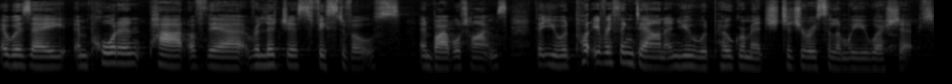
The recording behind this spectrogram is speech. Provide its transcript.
It was a important part of their religious festivals in Bible times that you would put everything down and you would pilgrimage to Jerusalem where you worshipped.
